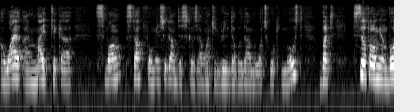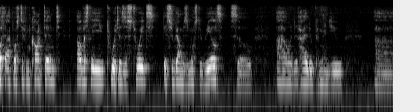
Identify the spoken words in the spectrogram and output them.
a while. I might take a small stop from Instagram just because I want to really double down on what's working most. But still follow me on both. I post different content. Obviously, Twitter is just tweets. Instagram is mostly reels. So I would highly recommend you uh,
